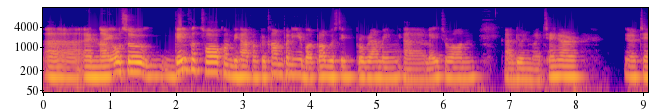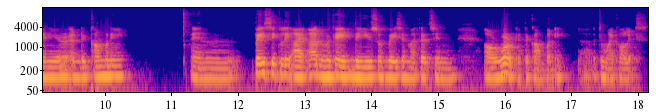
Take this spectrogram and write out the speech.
and I also gave a talk on behalf of the company about probabilistic programming uh, later on uh, during my tenure, tenure at the company, and basically I advocate the use of Bayesian methods in our work at the company uh, to my colleagues.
